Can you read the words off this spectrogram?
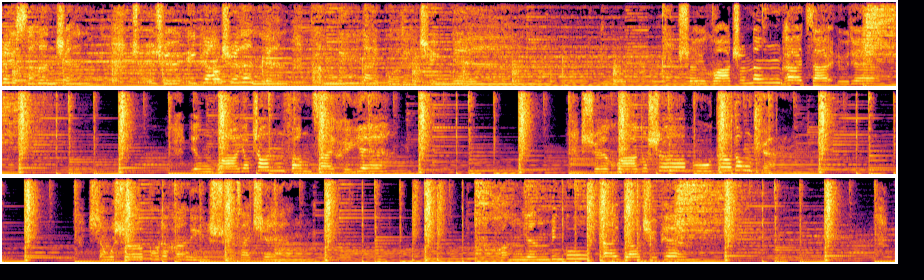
吹散前，只取一瓢眷恋，当你来过的纪念。水花只能开在雨天，烟花要绽放在黑夜，雪花多舍不得冬天。我舍不得和你说再见，谎言并不代表欺骗，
